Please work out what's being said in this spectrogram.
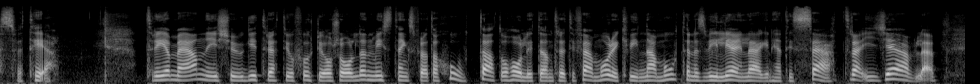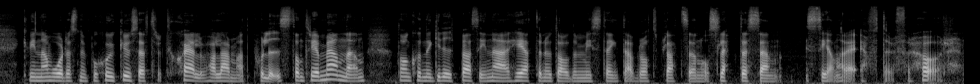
SVT. Tre män i 20, 30 och 40-årsåldern misstänks för att ha hotat och hållit en 35-årig kvinna mot hennes vilja i en lägenhet i Sätra i Gävle. Kvinnan vårdas nu på sjukhus efter att själv ha larmat polis. De tre männen de kunde gripas i närheten av den misstänkta brottsplatsen och släpptes sen senare efter förhör.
